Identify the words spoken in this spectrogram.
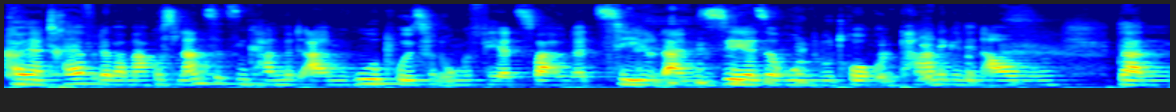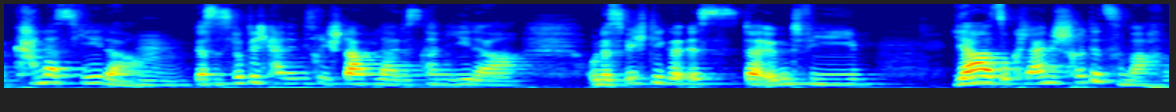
Kölner Treff oder bei Markus Land sitzen kann mit einem Ruhepuls von ungefähr 210 und einem sehr, sehr hohen Blutdruck und Panik in den Augen, dann kann das jeder. Mhm. Das ist wirklich keine Niedrigstapelei, das kann jeder. Und das Wichtige ist, da irgendwie, ja, so kleine Schritte zu machen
